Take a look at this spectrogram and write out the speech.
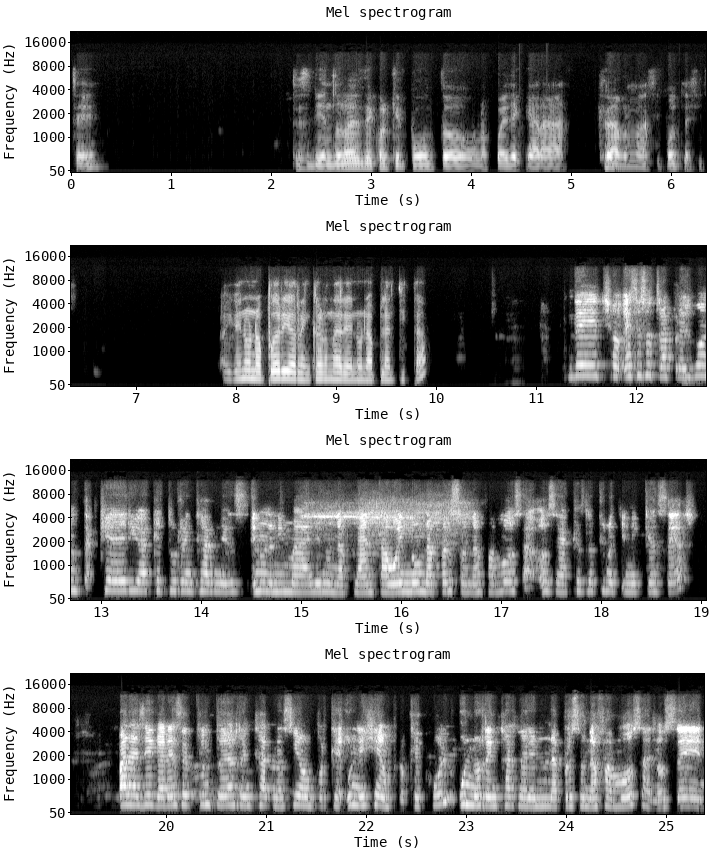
¿sí? Entonces, viéndolo desde cualquier punto, uno puede llegar a crear más hipótesis. Oigan, ¿uno podría reencarnar en una plantita? De hecho, esa es otra pregunta. ¿Qué deriva que tú reencarnes en un animal, en una planta o en una persona famosa? O sea, ¿qué es lo que uno tiene que hacer para llegar a ese punto de reencarnación? Porque un ejemplo, qué cool, uno reencarnar en una persona famosa, no sé,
